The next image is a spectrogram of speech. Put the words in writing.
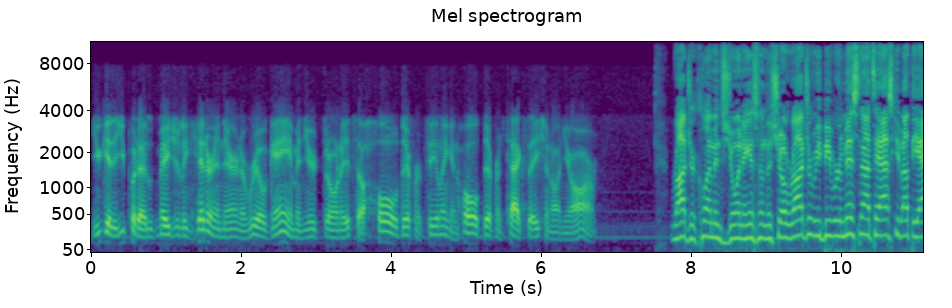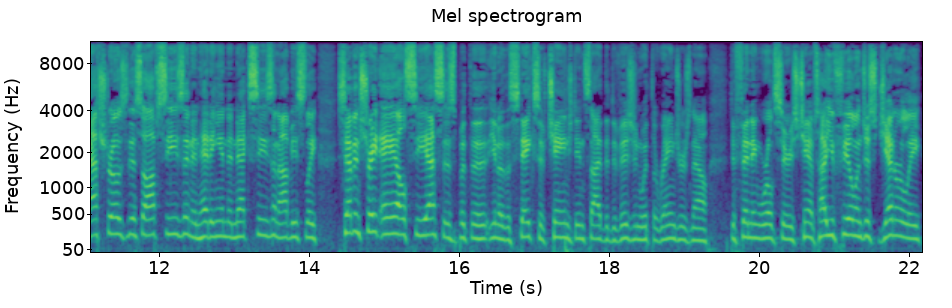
You get a, you put a major league hitter in there in a real game, and you're throwing it. It's a whole different feeling and whole different taxation on your arm. Roger Clemens joining us on the show. Roger, we'd be remiss not to ask you about the Astros this offseason and heading into next season. Obviously, seven straight ALCSs, but the you know the stakes have changed inside the division with the Rangers now defending World Series champs. How you feeling and just generally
